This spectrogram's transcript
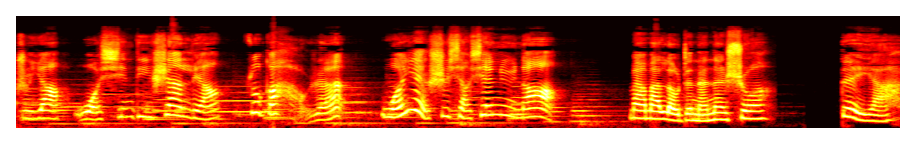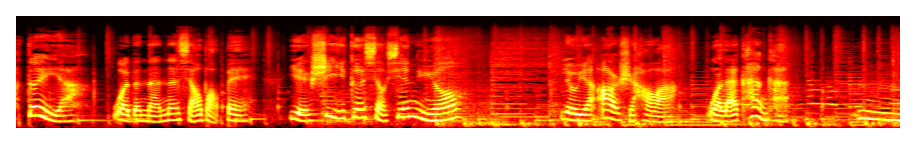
只要我心地善良，做个好人，我也是小仙女呢。”妈妈搂着楠楠说：“对呀，对呀，我的楠楠小宝贝也是一个小仙女哦。六月二十号啊，我来看看。嗯，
